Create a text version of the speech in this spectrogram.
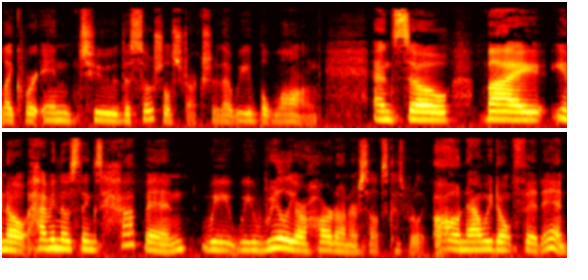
like we're into the social structure that we belong. And so by, you know, having those things happen, we, we really are hard on ourselves because we're like, oh, now we don't fit in.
